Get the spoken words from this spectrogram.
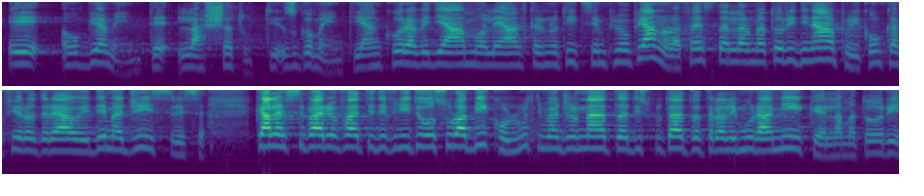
e ovviamente lascia tutti sgomenti. Ancora vediamo le altre notizie in primo piano, la festa all'Armatori di Napoli con Cafiero De Reao e De Magistris. Cala il sipario infatti definitivo sulla B con l'ultima giornata disputata tra le mura amiche. L'Amatori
